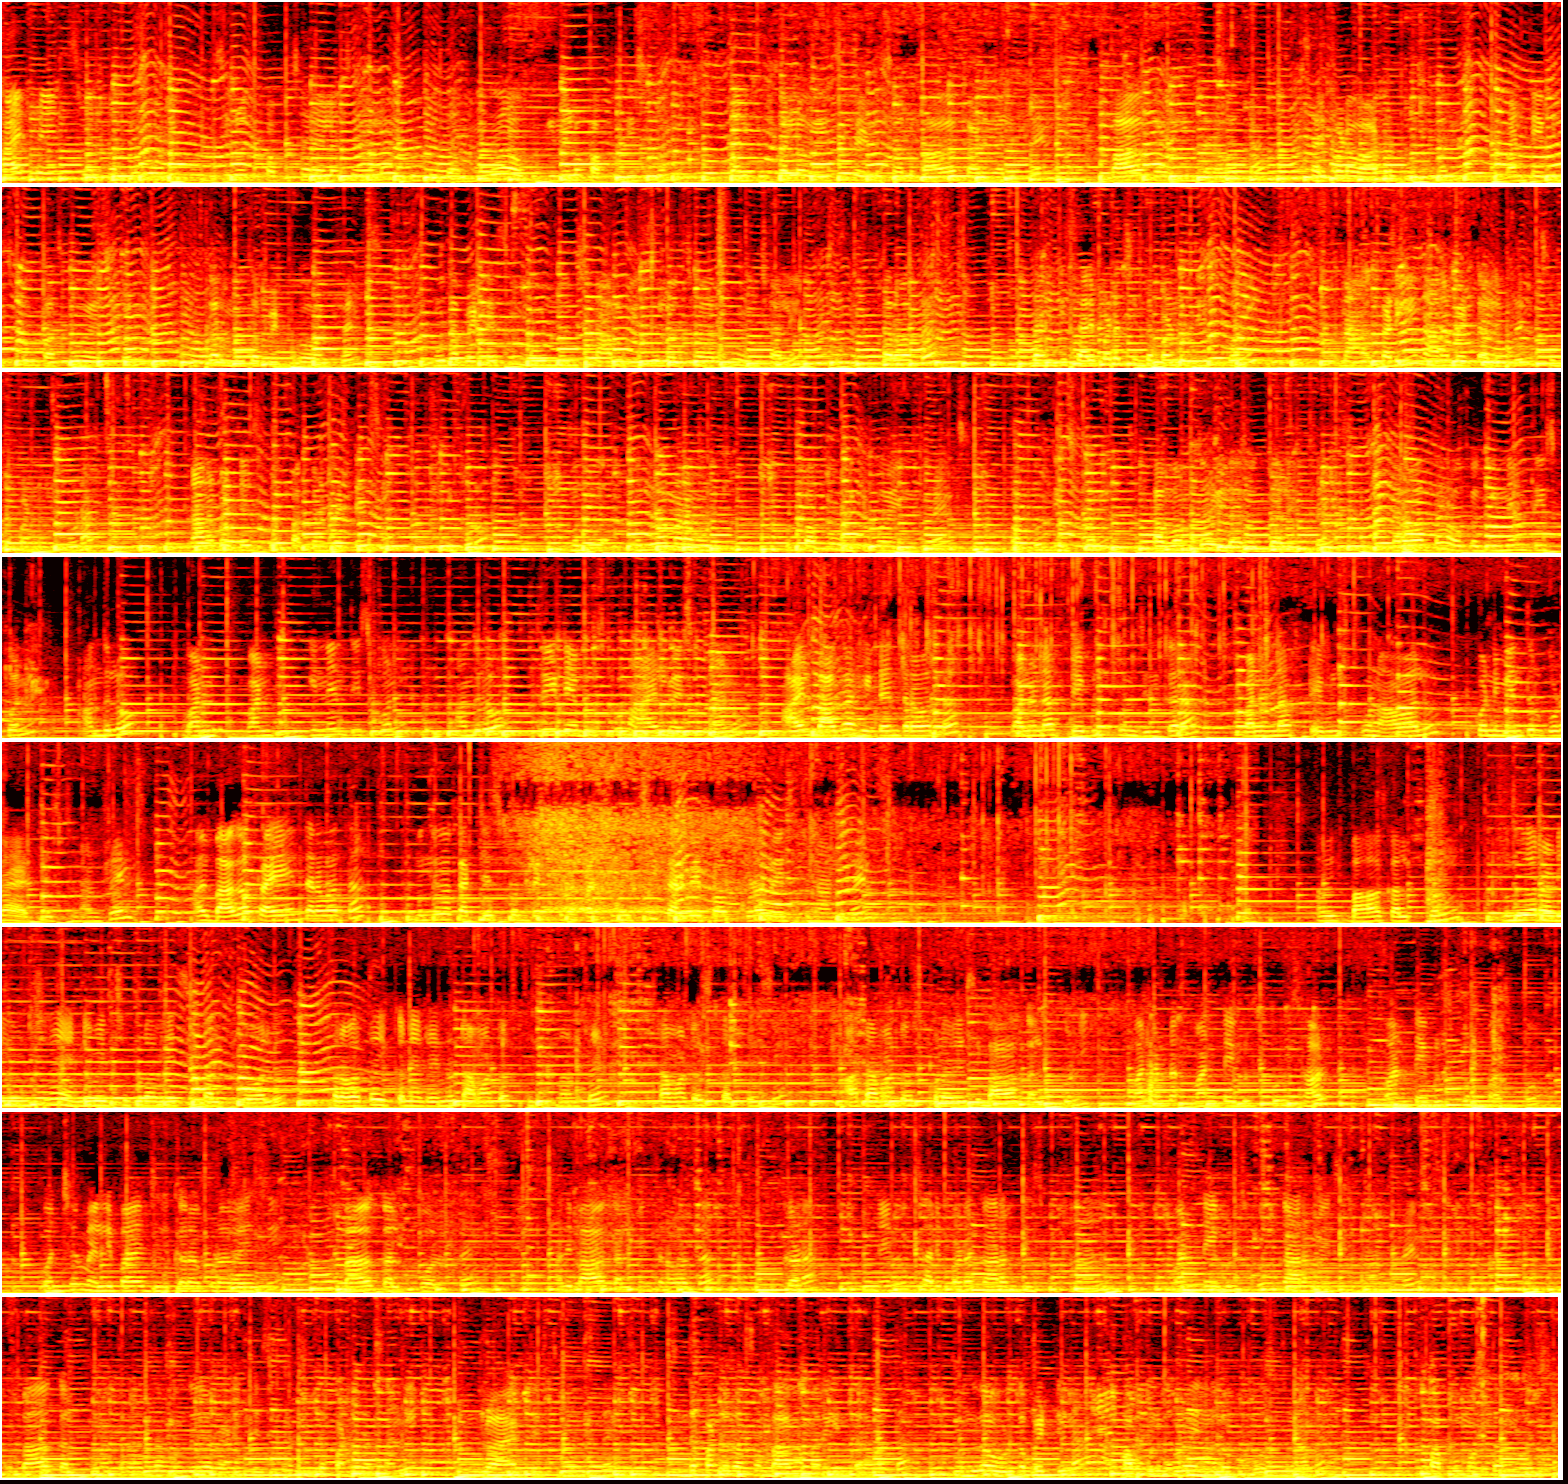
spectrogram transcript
Hi friends welcome ఈరోజు పప్పు సార్ ఎలా చేయాలో ఇప్పుడు చూద్దాం ముందుగా ఒక గిన్నెలో పప్పు తీసుకొని దాన్ని కుక్కర్లో వేసి రెండు సార్లు బాగా కడగాలి ఫ్రెండ్స్ బాగా కడిగిన తర్వాత సరిపడా వాటర్ పోసుకొని వన్ టేబుల్ స్పూన్ పసుపు వేసుకొని కుక్కర్ మూత పెట్టుకోవాలి ఫ్రెండ్స్ మూత పెట్టేసి మూడు నుంచి నాలుగు విజులు వచ్చే వరకు ఉంచాలి. తర్వాత దానికి సరిపడా చింతపండు తీసుకొని నా కడిగి నానబెట్టాలి ఫ్రెండ్స్ అందులో వన్ వన్ గిన్నెని తీసుకొని అందులో త్రీ టేబుల్ స్పూన్ ఆయిల్ వేసుకున్నాను ఆయిల్ బాగా హీట్ అయిన తర్వాత one and half tablespoon జీలకర్ర one and half tablespoon ఆవాలు కొన్ని మెంతులు కూడా యాడ్ చేస్తున్నాను ఫ్రెండ్స్ అవి బాగా ఫ్రై అయిన తర్వాత ముందుగా కట్ చేసుకొని పెట్టుకున్న పచ్చిమిర్చి కరివేపాకు కూడా వేస్తున్నాను ఫ్రెండ్స్ అవి బాగా కలుపుకొని ముందుగా రెడీ ఉంచిన ఎండుమిర్చి తర్వాత ఇక్కడ నేను రెండు టమాటోస్ తీసుకున్నాను ఫ్రెండ్స్. టమాటోస్ కట్ చేసి ఆ టమాటోస్ కూడా వేసి బాగా కలుపుకొని one and one tablespoon salt one tablespoon పసుపు కొంచెం ఎల్లిపాయ జీలకర్ర కూడా వేసి బాగా కలుపుకోవాలి ఫ్రెండ్స్. అది బాగా కలిపిన తర్వాత ఇక్కడ నేను సరిపడా కారం తీసుకుంటున్నాను. వన్ టేబుల్ స్పూన్ కారం వేసుకున్నాను ఫ్రెండ్స్. బాగా కలుపుకున్న తర్వాత పప్పుని కూడా ఇందులో పోస్తున్నాను. పప్పు మొత్తం పోసి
